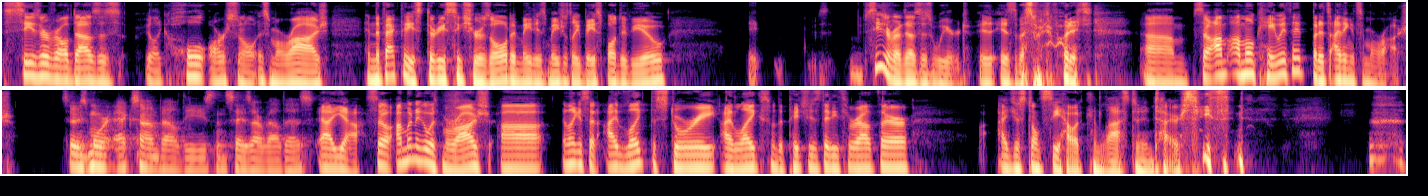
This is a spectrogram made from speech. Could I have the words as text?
Cesar Valdez's like whole arsenal is Mirage, and the fact that he's 36 years old and made his Major League Baseball debut. It, Cesar Valdez is weird, is, is the best way to put it. Um, so I'm I'm okay with it, but it's I think it's a mirage. So he's more Exxon Valdez than Cesar Valdez. Uh, yeah. So I'm gonna go with Mirage. Uh, and like I said, I like the story. I like some of the pitches that he threw out there. I just don't see how it can last an entire season.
